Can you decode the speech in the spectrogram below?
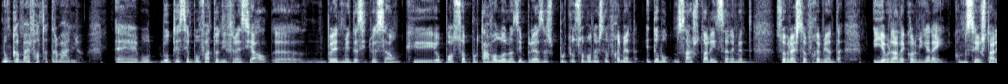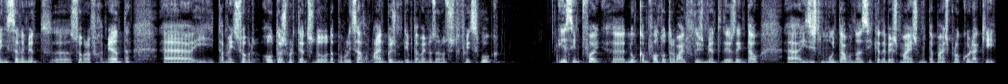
nunca vai faltar trabalho. É, vou, vou, ter sempre um fator diferencial, uh, independentemente da situação, que eu posso aportar valor nas empresas porque eu sou bom nesta ferramenta. Então vou começar a estudar insanamente sobre esta ferramenta e a verdade é que eu não me enganei. Comecei a estudar insanamente uh, sobre a ferramenta uh, e também sobre outras vertentes do, da publicidade online, depois meti-me também nos anúncios do Facebook. E assim foi. Uh, nunca me faltou trabalho, felizmente, desde então. Uh, existe muita abundância e cada vez mais, muita mais procura aqui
